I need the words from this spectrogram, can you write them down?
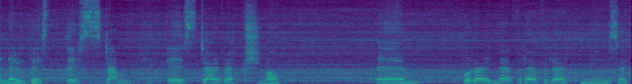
I know this this stamp is directional um, but I never ever read music.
